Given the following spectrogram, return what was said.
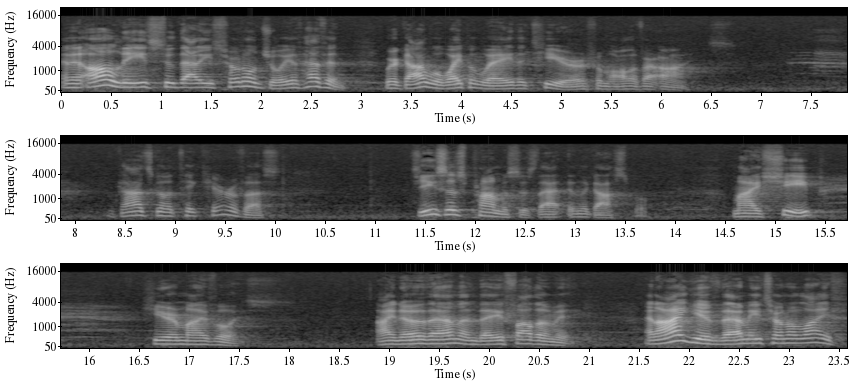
And it all leads to that eternal joy of heaven, where God will wipe away the tear from all of our eyes. God's going to take care of us. Jesus promises that in the gospel. My sheep hear my voice. I know them and they follow me. And I give them eternal life,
